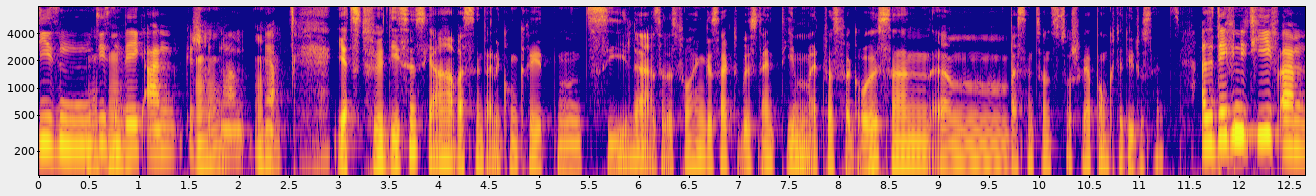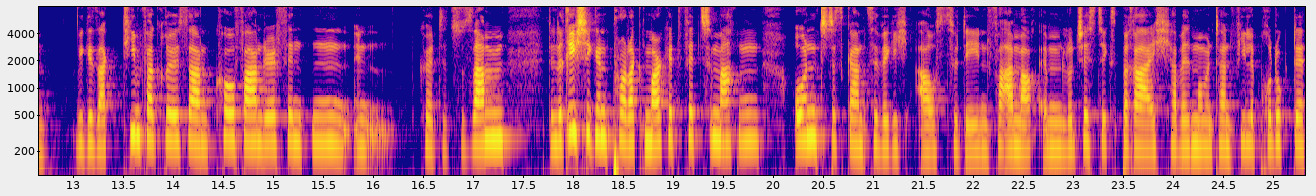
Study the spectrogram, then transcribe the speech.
diesen, mhm. diesen Weg angeschritten mhm. haben. Mhm. Ja. Jetzt für dieses Jahr, was sind deine konkreten Ziele? Also du hast vorhin gesagt, du willst dein Team etwas vergrößern. Ähm, was sind sonst so Schwerpunkte, die du setzt? Also definitiv, ähm, wie gesagt, Team vergrößern, Co-Founder finden, in Kürze zusammen den richtigen Product Market Fit zu machen und das Ganze wirklich auszudehnen, vor allem auch im Logistics-Bereich. Ich habe momentan viele Produkte,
